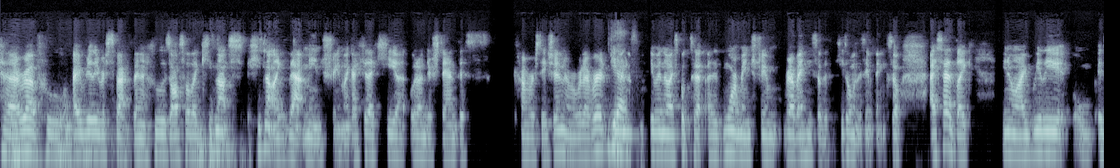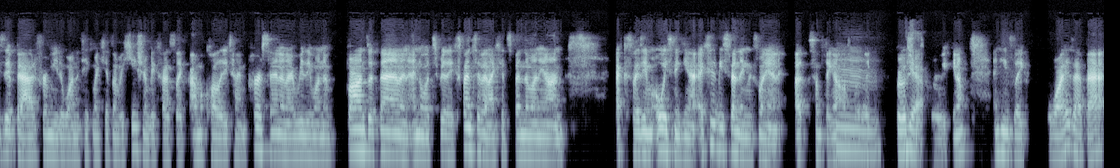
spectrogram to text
to Rev, who I really respect, and who is also like he's not he's not like that mainstream. Like I feel like he uh, would understand this conversation or whatever. Even, Yes. though- even though I spoke to a more mainstream rabbi, and he said that he told me the same thing. So I said like, you know, I really is it bad for me to want to take my kids on vacation because like I'm a quality time person and I really want to bond with them, and I know it's really expensive, and I could spend the money on X, Y, Z. I'm always thinking I could be spending this money on uh, something else, or, like Mm, groceries Yeah. for a week, you know? And he's like, why is that bad?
